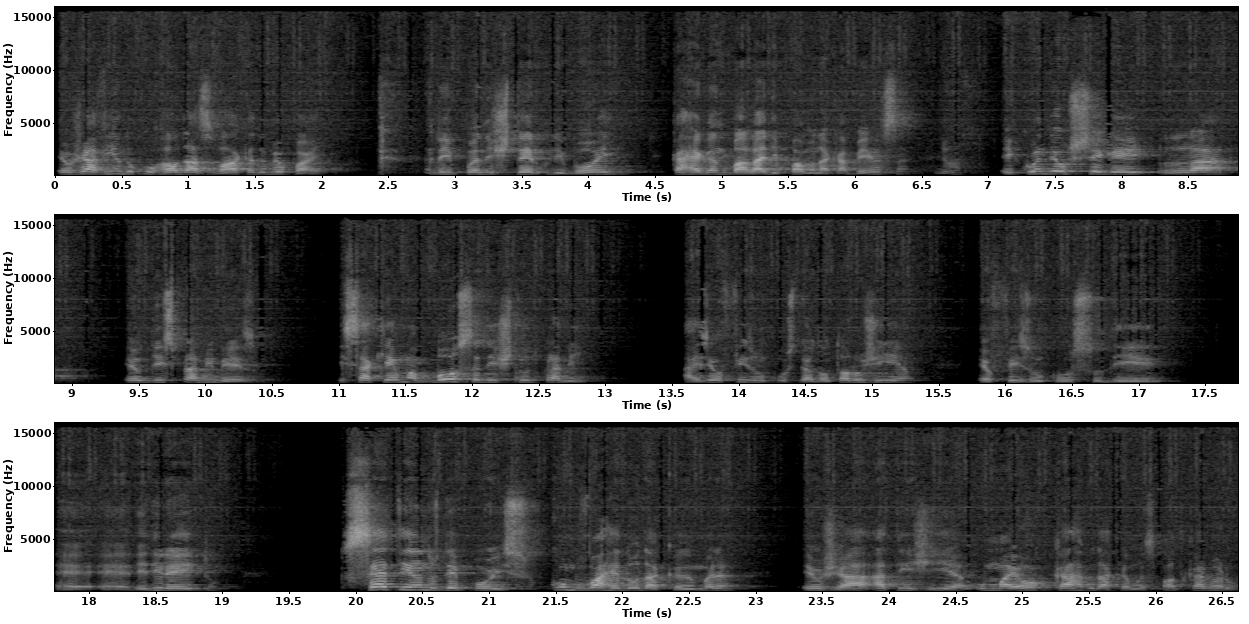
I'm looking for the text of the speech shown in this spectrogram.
eu já vinha do curral das vacas do meu pai, limpando esterco de boi, carregando balai de palma na cabeça. Nossa. E quando eu cheguei lá, eu disse para mim mesmo, isso aqui é uma bolsa de estudo para mim. Aí eu fiz um curso de odontologia, eu fiz um curso de, eh, eh, de direito. Sete anos depois, como varredor da Câmara, eu já atingia o maior cargo da Câmara Municipal de Caruaru.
